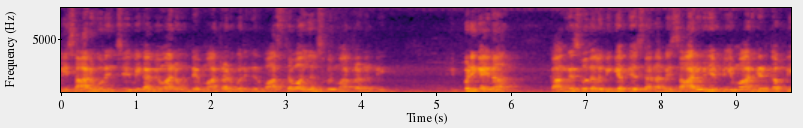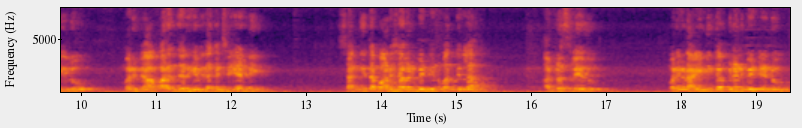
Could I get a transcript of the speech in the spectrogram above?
మీ సారు గురించి మీకు అభిమానం ఉంటే మాట్లాడుకొని మీరు వాస్తవాలు తెలుసుకొని మాట్లాడండి. ఇప్పటికైనా కాంగ్రెస్ సోదరులు విజ్ఞప్తి చేస్తానా? మీ సారు చెప్పి మార్కెట్ కంపెనీలు మరి వ్యాపారం జరిగే విధంగా చేయండి. సంగీత పాఠశాలను పెట్టిండు మంత్రిలా. అడ్రస్ లేదు. మరి ఇక్కడ ఐటీ కంపెనీ అని పెట్టిండు.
